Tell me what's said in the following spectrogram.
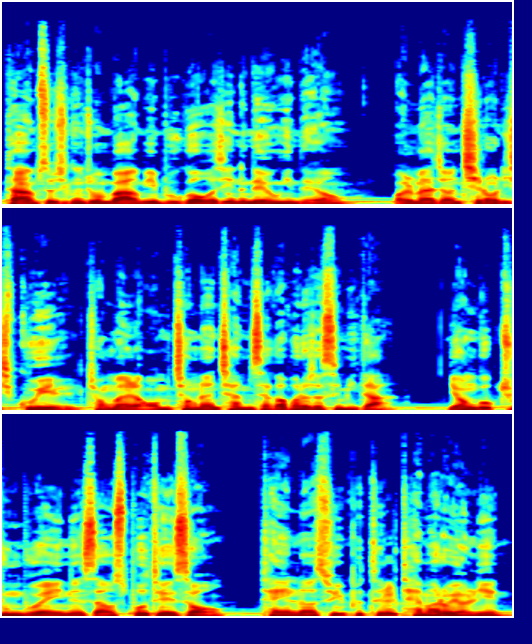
다음 소식은 좀 마음이 무거워지는 내용인데요. 얼마 전 7월 29일 정말 엄청난 참사가 벌어졌습니다. 영국 중부에 있는 사우스포트에서 테일러 스위프트를 테마로 열린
